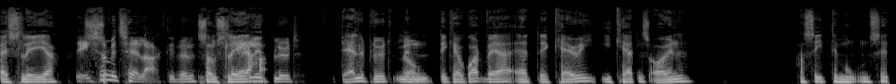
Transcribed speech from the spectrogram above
af Slayer. Det er ikke så metalagtigt, vel? Som Det Slayer er har, lidt blødt. det er lidt blødt, men Jo. det kan jo godt være, at uh, Carrie i kattens øjne har set dæmonen sind.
